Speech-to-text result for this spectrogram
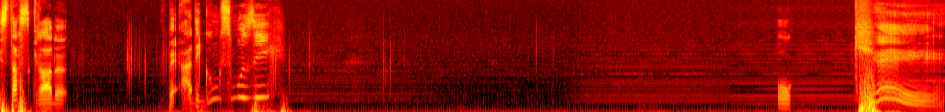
Ist das gerade Beerdigungsmusik? Okay.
